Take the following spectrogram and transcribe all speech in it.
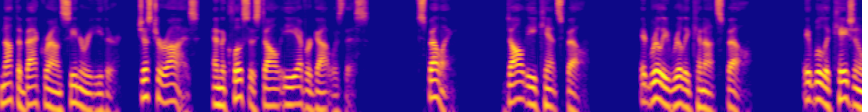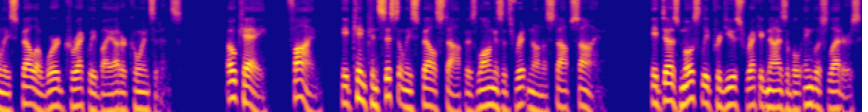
not the background scenery either, just her eyes, and the closest doll E ever got was this. Spelling. DAL E can't spell. It really, really cannot spell. It will occasionally spell a word correctly by utter coincidence. Okay, fine, it can consistently spell stop as long as it's written on a stop sign. It does mostly produce recognizable English letters,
